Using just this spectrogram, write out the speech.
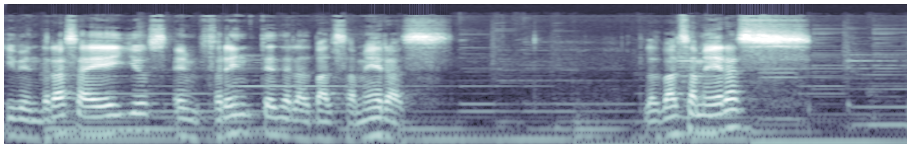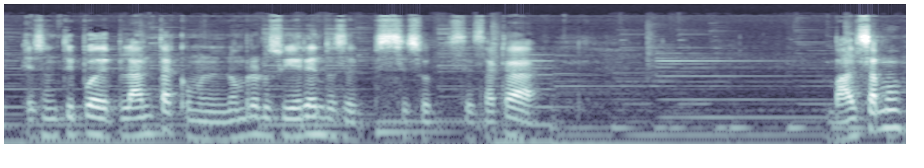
y vendrás a ellos enfrente de las balsameras. Las balsameras es un tipo de planta, como el nombre lo sugiere, donde se, se saca bálsamo.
